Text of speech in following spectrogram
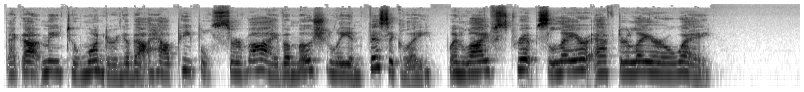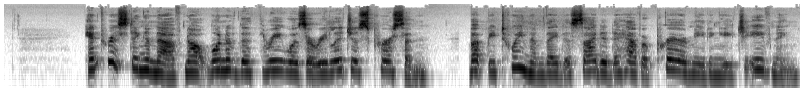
That got me to wondering about how people survive emotionally and physically when life strips layer after layer away. Interesting enough, not one of the three was a religious person, but between them they decided to have a prayer meeting each evening.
